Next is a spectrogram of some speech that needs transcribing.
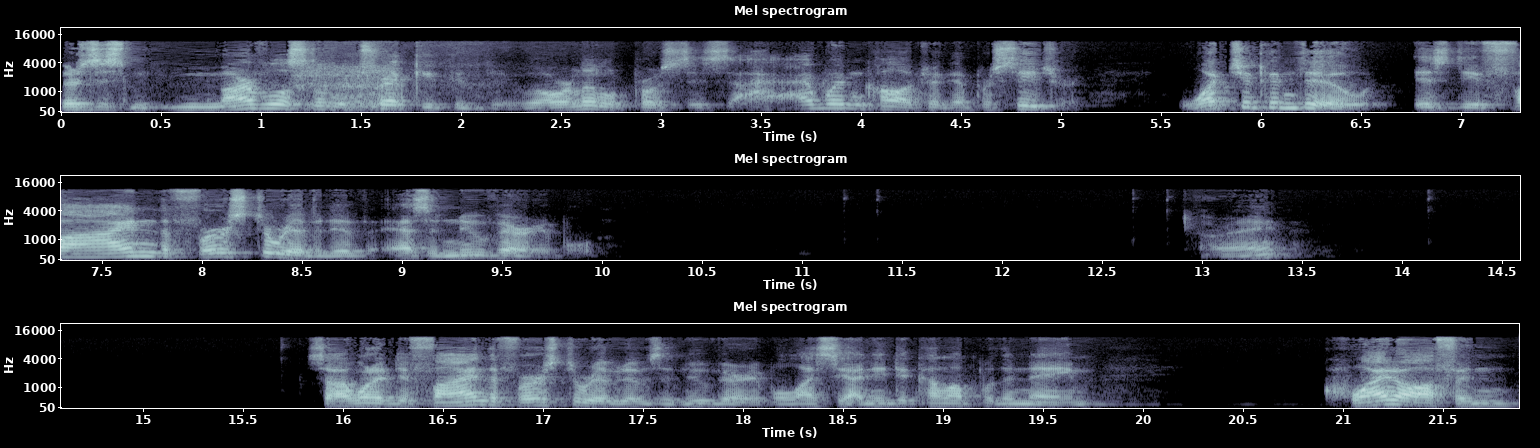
there's this marvelous little trick you can do, or a little process. I wouldn't call it a trick, a procedure. What you can do is define the first derivative as a new variable. All right. So I want to define the first derivative as a new variable. I see I need to come up with a name. Quite often,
